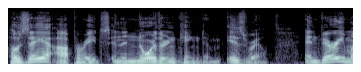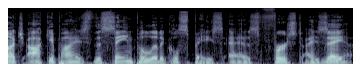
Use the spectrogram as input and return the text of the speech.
Hosea operates in the northern kingdom, Israel, and very much occupies the same political space as 1st Isaiah.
